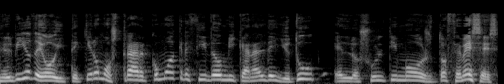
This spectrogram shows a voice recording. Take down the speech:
En el vídeo de hoy te quiero mostrar cómo ha crecido mi canal de YouTube en los últimos 12 meses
